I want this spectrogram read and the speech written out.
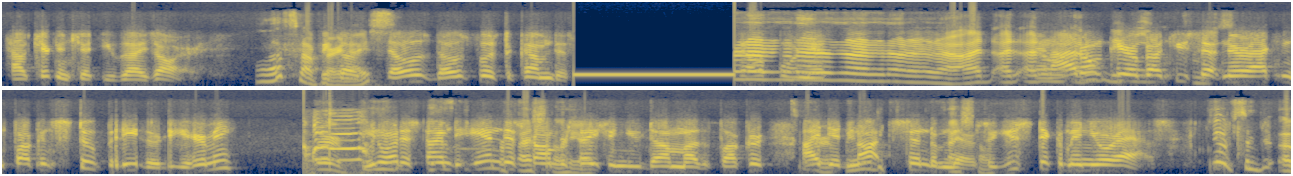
How chicken shit you guys are. Well, that's not very because nice. those those supposed to come to No, no, no, California. no, no, no, no, no, no. I, I, I don't, and I don't, need care about you sitting there acting fucking stupid either. Do you hear me? Sir, You know what? It's time to end this Professional here. conversation, you dumb motherfucker. I did not send them there, so you stick them in your ass. You have some, uh,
